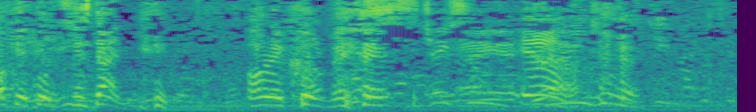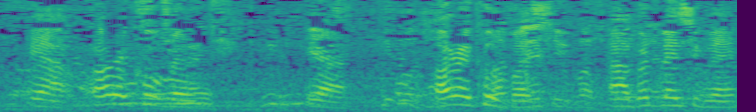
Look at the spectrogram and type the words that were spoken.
Okay, cool. He's done. All right, cool, man. Jason. Yeah. Yeah. All right, cool, man. Yeah. All right, cool, boss. Ah, God bless you, man.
